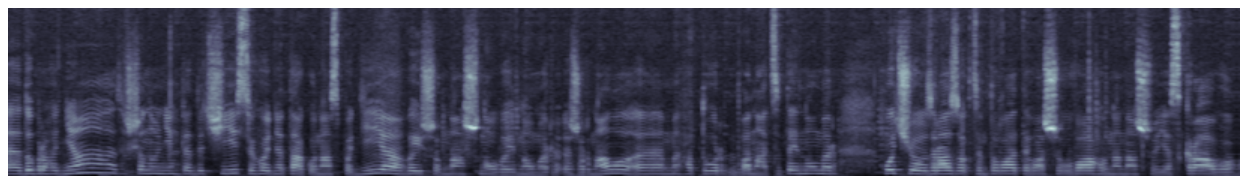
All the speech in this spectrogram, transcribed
Е, Доброго дня, шановні глядачі. Сьогодні так у нас подія. Вийшов наш новий номер журналу е, Мегатур, 12 номер. Хочу зразу акцентувати вашу увагу на нашу яскраву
